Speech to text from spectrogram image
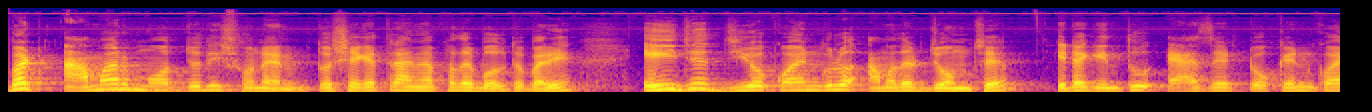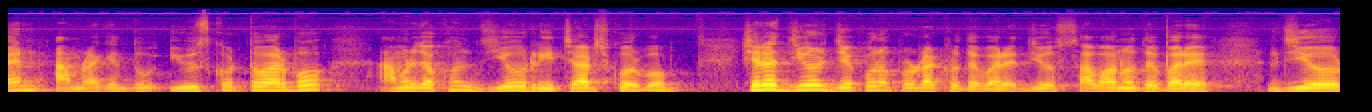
বাট আমার মত যদি শোনেন, তো সেক্ষেত্রে আমি আপনাদের বলতে পারি, এই যে জিও কয়েনগুলো আমাদের জমছে, এটা কিন্তু অ্যাজ এ টোকেন কয়েন আমরা কিন্তু ইউজ করতে পারব, আমরা যখন জিও রিচার্জ করব। সেটা জিওর যে কোনো প্রোডাক্ট হতে পারে, জিও সাবান হতে পারে জিওর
